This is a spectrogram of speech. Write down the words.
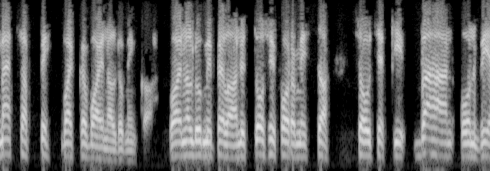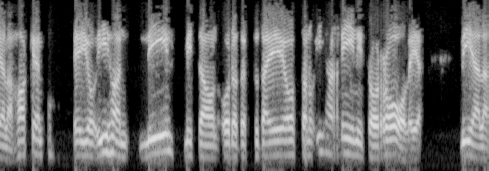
matchappi vaikka Vainaldumin kanssa. Vainaldumi pelaa nyt tosi formissa, Soutsetki vähän on vielä hakenut, ei ole ihan niin, mitä on odotettu, tai ei ole ottanut ihan niin iso roolia vielä,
